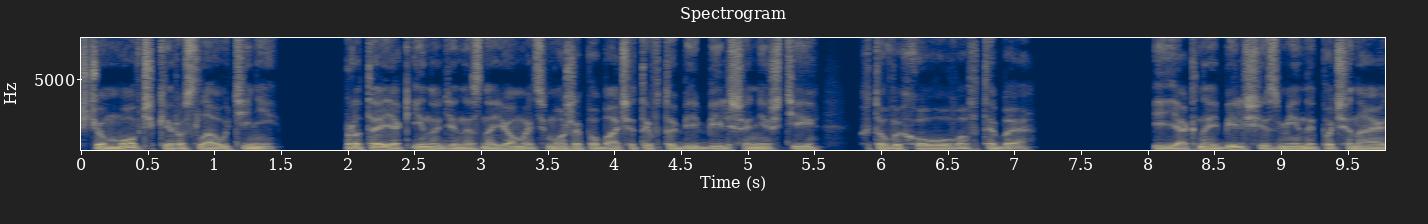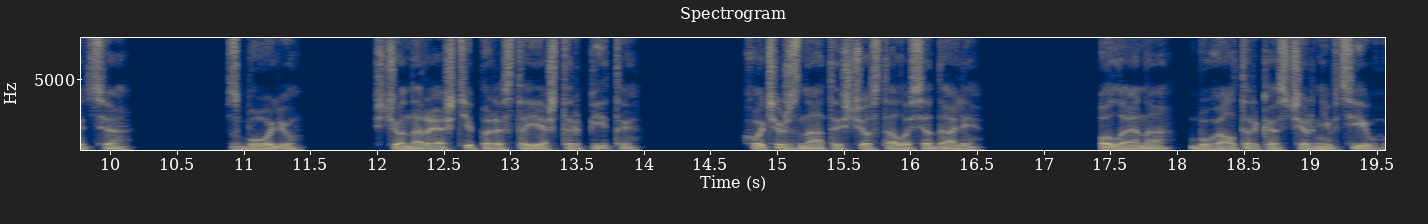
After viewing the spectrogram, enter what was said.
що мовчки росла у тіні, про те, як іноді незнайомець може побачити в тобі більше, ніж ті, хто виховував тебе. І як найбільші зміни починаються з болю, що нарешті перестаєш терпіти. Хочеш знати, що сталося далі? Олена, бухгалтерка з Чернівців,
